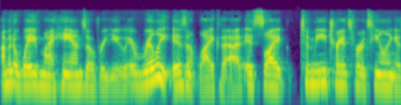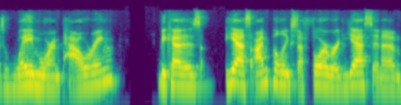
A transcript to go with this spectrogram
I'm going to wave my hands over you. It really isn't like that. It's like, to me, transference healing is way more empowering because, yes, I'm pulling stuff forward. Yes, in a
